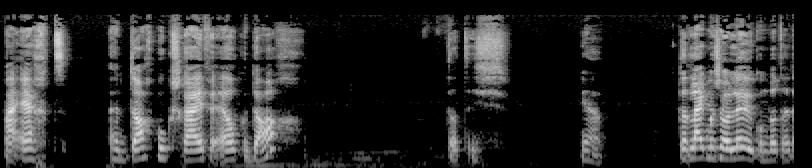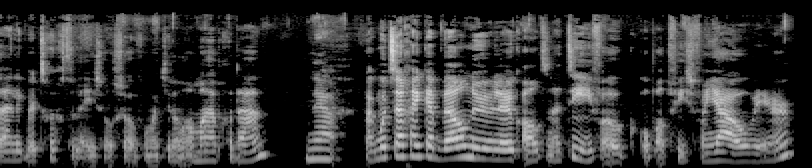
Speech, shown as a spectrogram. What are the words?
Maar echt het dagboek schrijven elke dag, dat is, ja, dat lijkt me zo leuk om dat uiteindelijk weer terug te lezen of zo, van wat je dan allemaal hebt gedaan. Ja. Maar ik moet zeggen, ik heb wel nu een leuk alternatief, ook op advies van jou weer.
